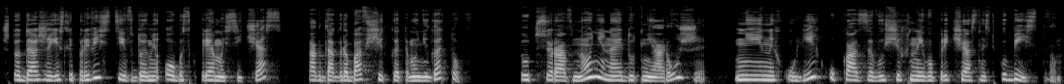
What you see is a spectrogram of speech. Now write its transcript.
что даже если провести в доме обыск прямо сейчас, когда гробовщик к этому не готов, тут все равно не найдут ни оружия, ни иных улик, указывающих на его причастность к убийствам.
